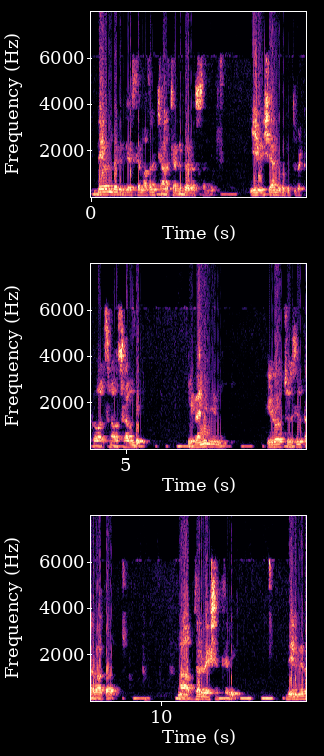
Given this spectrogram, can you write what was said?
దేవుని దగ్గర చేస్తే మాత్రం చాలా చెడ్డ పేరు వస్తుంది. ఈ విషయాన్ని కూడా గుర్తుపెట్టుకోవాల్సిన అవసరం ఉంది. ఇవన్నీ నేను ఈరోజు చూసిన తర్వాత నా అబ్జర్వేషన్ తెలియ దీని మీద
